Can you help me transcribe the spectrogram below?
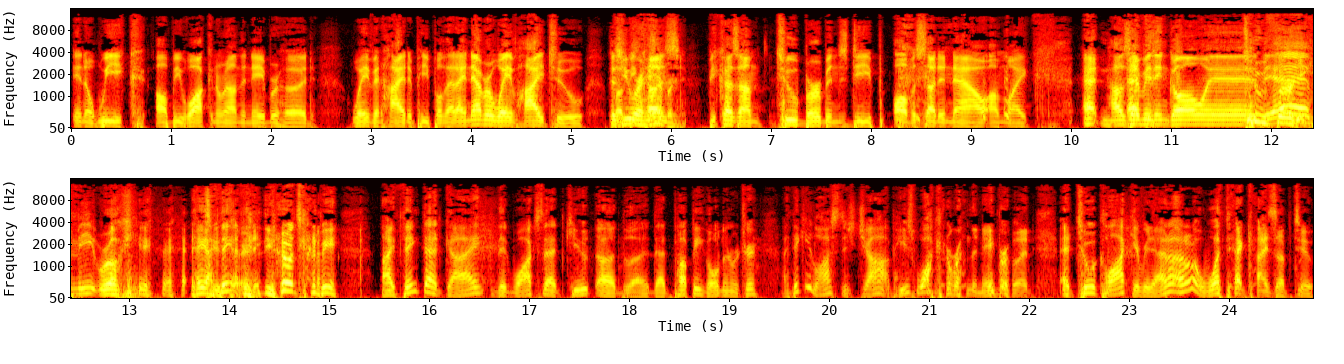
in a week I'll be walking around the neighborhood waving hi to people that I never wave hi to 'Cause but you were because, hammered. Because I'm two bourbons deep. All of a sudden now I'm like, At- "How's at- everything going?" 2:30. Yeah, meet rookie. Hey, I think you know what's going to be. I think that guy that walks that cute, uh, that puppy golden retriever. I think he lost his job. He's walking around the neighborhood at two o'clock every day. I don't, I don't know what that guy's up to.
